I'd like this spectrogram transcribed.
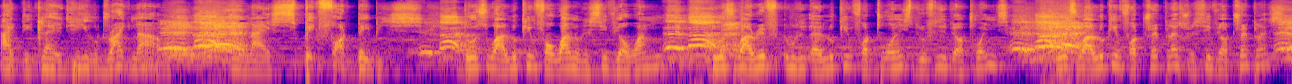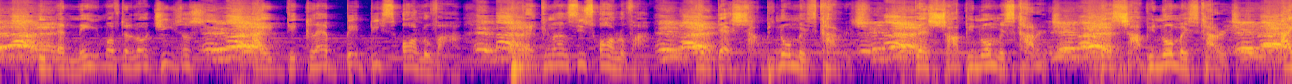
I declare it healed right now. And I speak for babies. Those who are looking for one, receive your one. Those who are ref- uh, looking for twins, receive your twins. Those who are looking for triplets, receive your triplets. In the name of the Lord Jesus, I declare babies all over, pregnancies all over, and there shall be no miscarriage. There shall be no miscarriage. There shall be no miscarriage. I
